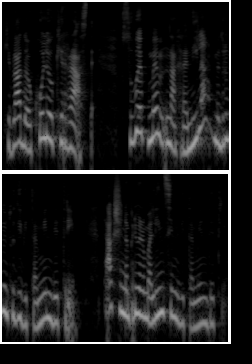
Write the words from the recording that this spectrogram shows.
ki vladajo okolju, kjer raste. Vsebuje pomembna hranila, med drugim tudi vitamin D3. Takšni, naprimer, malinci in vitamin D3.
